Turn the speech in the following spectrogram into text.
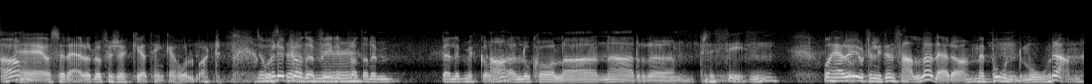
Ja. Eh, och, sådär. och då försöker jag tänka hållbart. Ja, Och det sen, pratade, Filip eh, pratade väldigt mycket om ja. det lokala när... eh, Precis. Mm. Och här har jag gjort en liten sallad där då med bondmoran.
